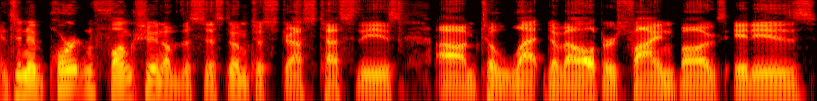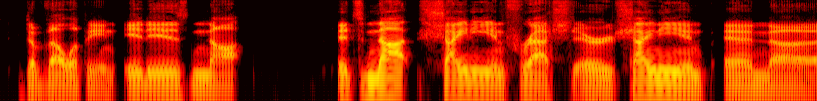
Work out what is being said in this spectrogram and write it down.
it's an important function of the system to stress test these um, to let developers find bugs. It is developing. It is not it's not shiny and fresh or shiny and and uh,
